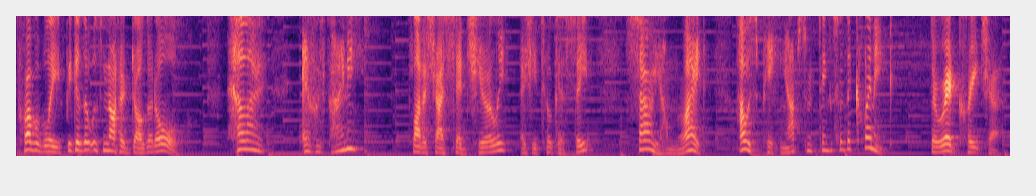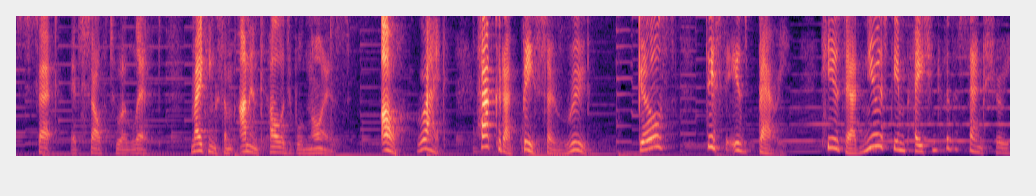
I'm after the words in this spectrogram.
probably because it was not a dog at all. Hello, every pony, Fluttershy said cheerily as she took her seat. Sorry I'm late. I was picking up some things for the clinic. The red creature sat itself to her left, making some unintelligible noise. Oh, right. How could I be so rude? Girls, this is Barry. He is our newest inpatient for the sanctuary.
